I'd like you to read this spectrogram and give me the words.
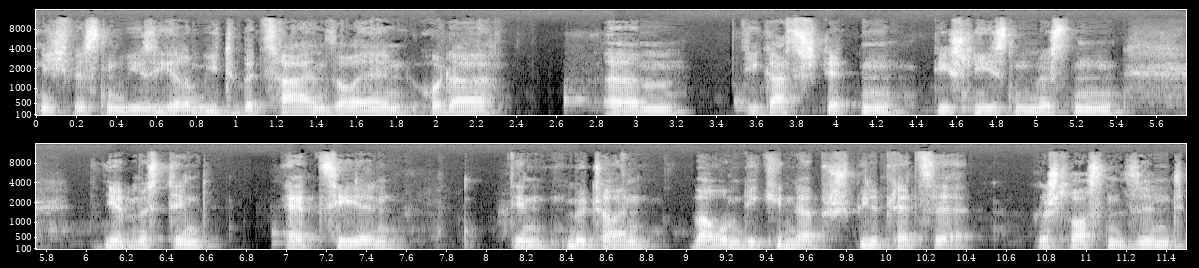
nicht wissen, wie sie ihre Miete bezahlen sollen oder ähm, die Gaststätten, die schließen müssen. Ihr müsst den erzählen, den Müttern, warum die Kinderspielplätze geschlossen sind.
